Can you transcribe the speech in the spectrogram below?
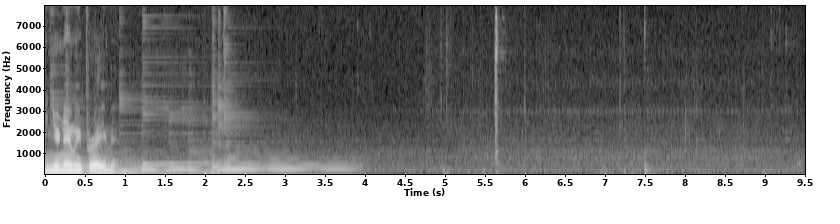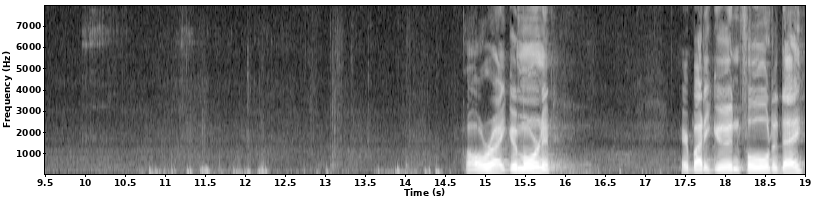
In your name we pray, amen. Right, good morning. Everybody good and full today?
